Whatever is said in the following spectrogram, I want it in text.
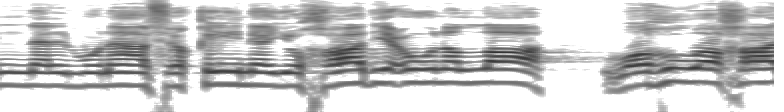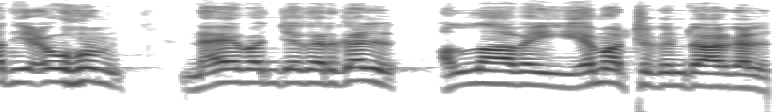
இன்னல் முனாஃபிகீன யுஹாதிஊன் அல்லாஹ் வஹுவ ஹாதிஉஹும். நயவஞ்சகர்கள் அல்லாவை ஏமாற்றுகின்றார்கள்.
